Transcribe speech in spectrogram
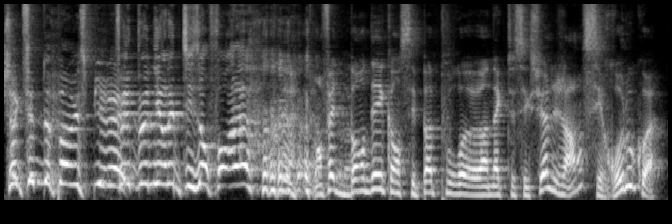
J'accepte de pas respirer Faites venir les petits enfants là En fait, bander quand c'est pas pour euh, un acte sexuel, généralement, c'est relou, quoi.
